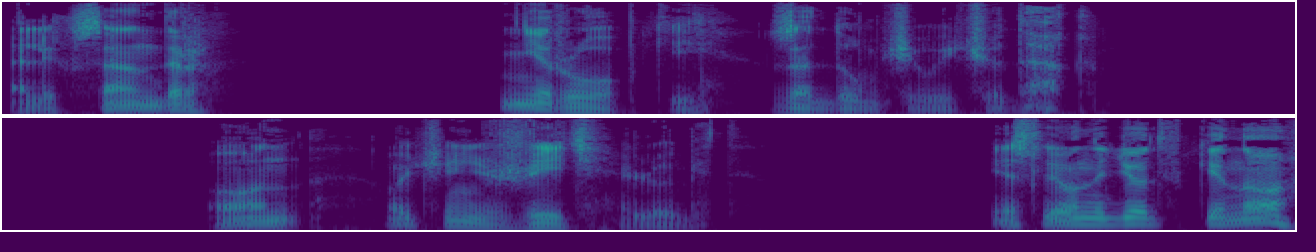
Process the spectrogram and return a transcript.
Александр не робкий, задумчивый чудак. Он очень жить любит. Если он идет в кино,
